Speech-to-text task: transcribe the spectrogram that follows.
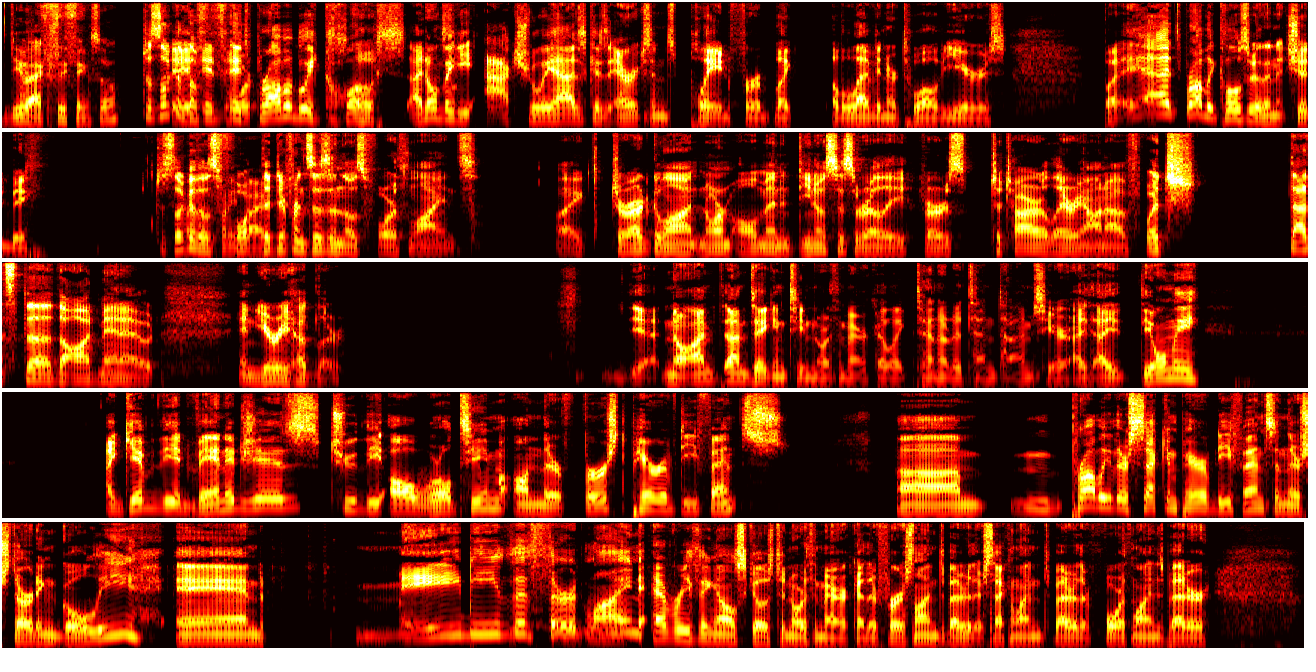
Do you actually think so? Just look It- at the it's, four- it's probably close. I don't think he actually has because Ericsson's played for like 11 or 12 years. But yeah, it's probably closer than it should be. Just look at those four, the differences in those fourth lines. Like Gerard Gallant, Norm Ullman, and Dino Ciccarelli versus Tatar Larionov, which that's the the odd man out, and Jiri Hudler. Yeah, no, I'm I'm taking Team North America like ten out of ten times here. I, I the only I give the advantages to the all world team on their first pair of defense. Um probably their second pair of defense and their starting goalie and maybe the third line. Everything else goes to North America. Their first line's better. Their second line's better. Their fourth line's better.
